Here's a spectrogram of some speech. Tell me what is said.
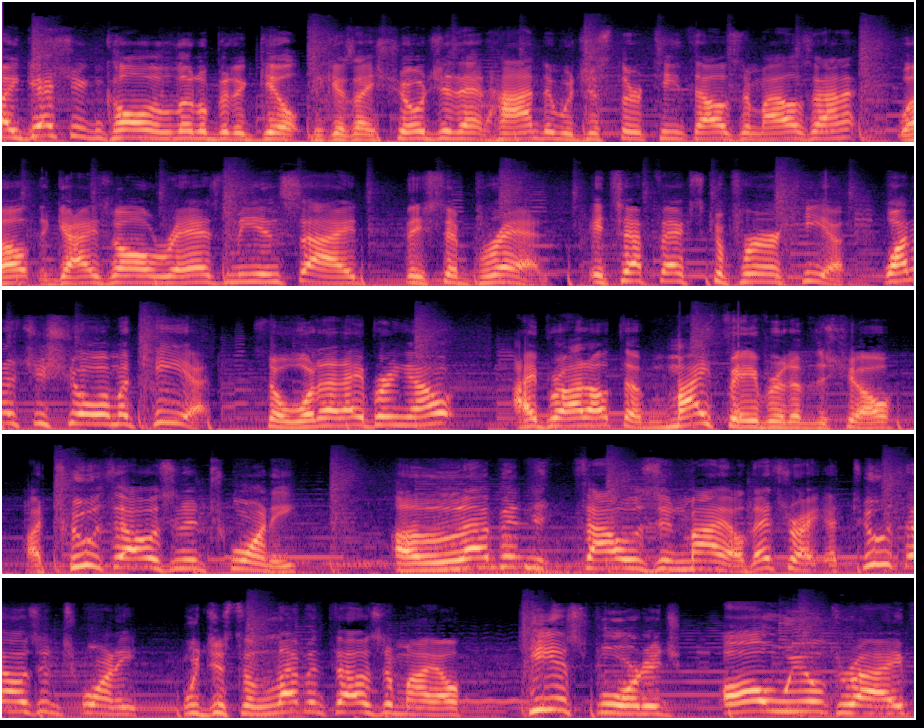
I guess you can call it a little bit of guilt because I showed you that Honda with just 13,000 miles on it. Well, the guys all razzed me inside. They said, Brad, it's FX Caprara Kia. Why don't you show them a Kia? So what did I bring out? I brought out the my favorite of the show, a 2020 11,000 mile. That's right, a 2020 with just 11,000 mile Kia Sportage, all-wheel drive,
